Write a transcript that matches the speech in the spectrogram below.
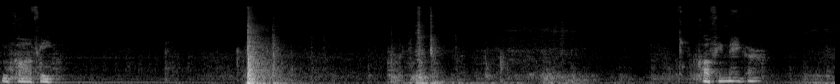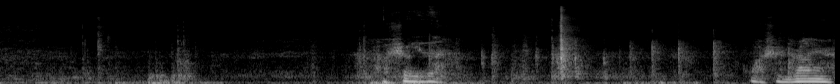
some coffee. Coffee maker. Show you the washer and dryer.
